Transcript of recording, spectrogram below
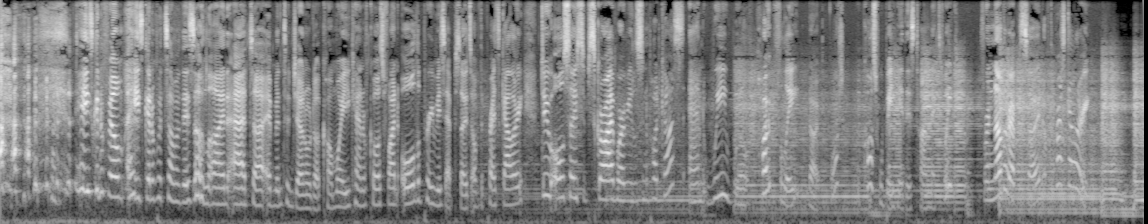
He's going to film, he's going to put some of this online at uh, edmontonjournal.com, where you can, of course, find all the previous episodes of the Press Gallery. Do also subscribe wherever you listen to podcasts, and we will hopefully, no, what? Of course, we'll be here this time next week for another episode of the Press Gallery.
